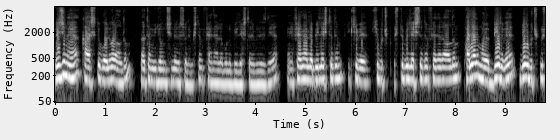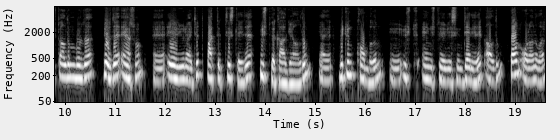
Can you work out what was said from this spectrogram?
Regina'ya karşılıklı gol var aldım. Zaten videonun içinde de söylemiştim. Fener'le bunu birleştirebiliriz diye. E, Fener'le birleştirdim. 2 ve 2.5 üstü birleştirdim. Fener'i aldım. Palermo'ya 1 ve 1.5 üstü aldım burada. Bir de en son e, Air United Patrick Tisley'i de üst ve KG aldım. Yani bütün komboların e, üst en üst seviyesini deneyerek aldım. 10 oranı var.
